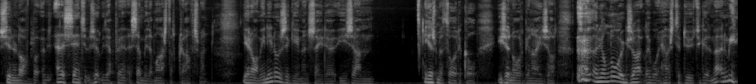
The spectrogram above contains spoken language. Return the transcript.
soon enough. But in a sense, it was out with the apprentice and with the master craftsman. You know, I mean, he knows the game inside out. He's um. He is methodical. He's an organiser, and he'll know exactly what he has to do to get them. out. And I mean,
